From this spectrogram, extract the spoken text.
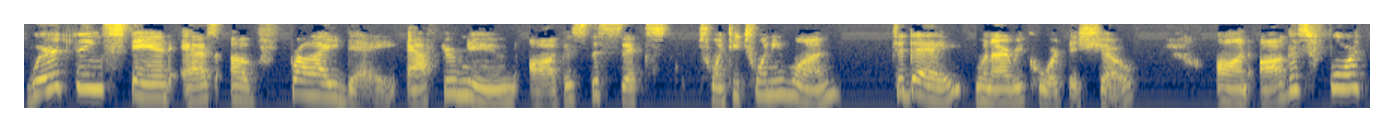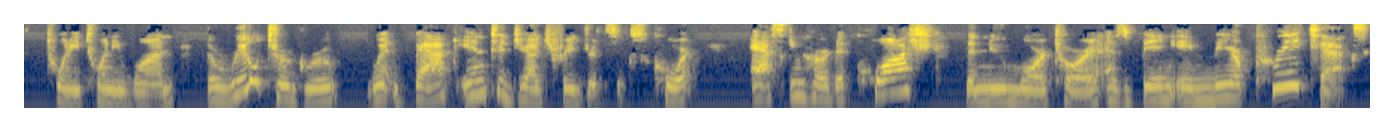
where things stand as of Friday afternoon, August the 6th, 2021, today, when I record this show. On August 4th, 2021, the Realtor Group went back into Judge Friedrich's court asking her to quash the new moratoria as being a mere pretext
